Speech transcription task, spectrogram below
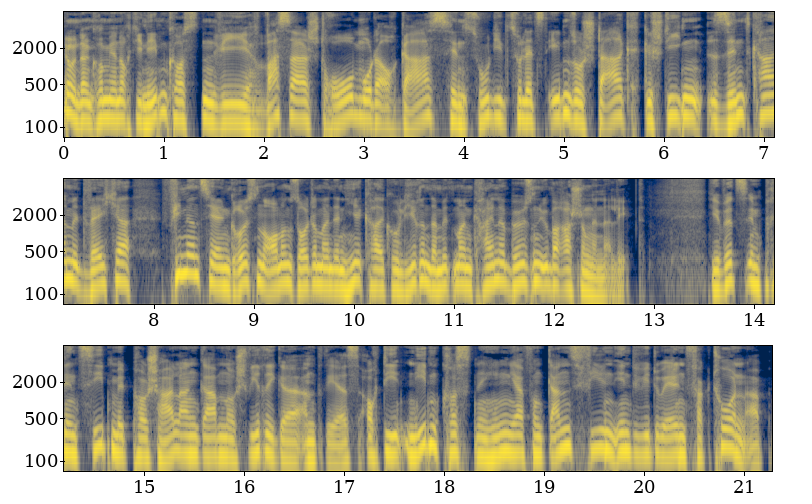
Ja, und dann kommen ja noch die Nebenkosten wie Wasser, Strom oder auch Gas hinzu, die zuletzt ebenso stark gestiegen sind. Karl, mit welcher finanziellen Größenordnung sollte man denn hier kalkulieren, damit man keine bösen Überraschungen erlebt? Hier wird's im Prinzip mit Pauschalangaben noch schwieriger, Andreas. Auch die Nebenkosten hängen ja von ganz vielen individuellen Faktoren ab.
